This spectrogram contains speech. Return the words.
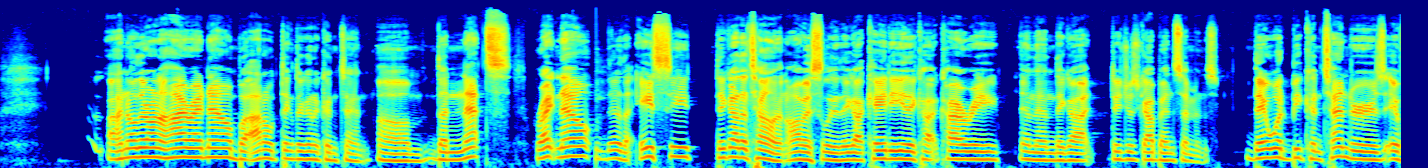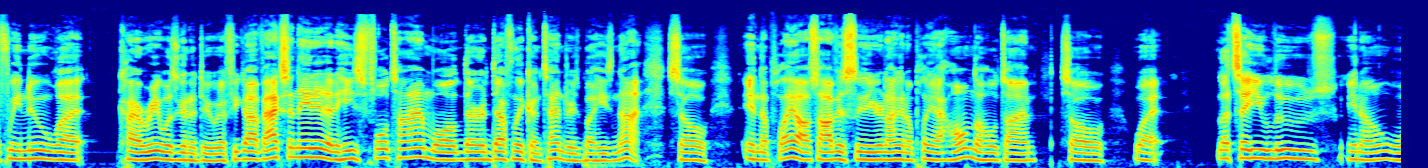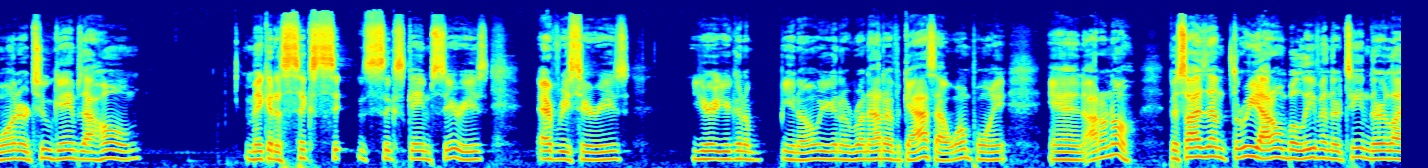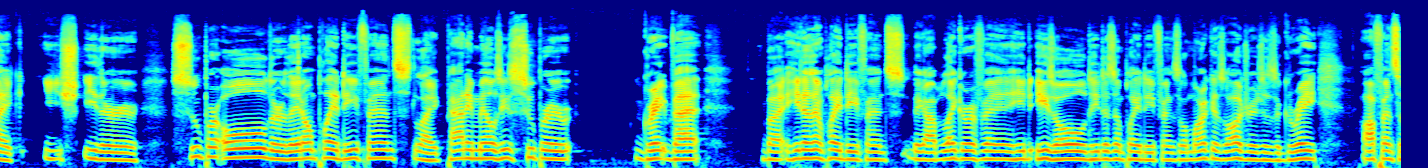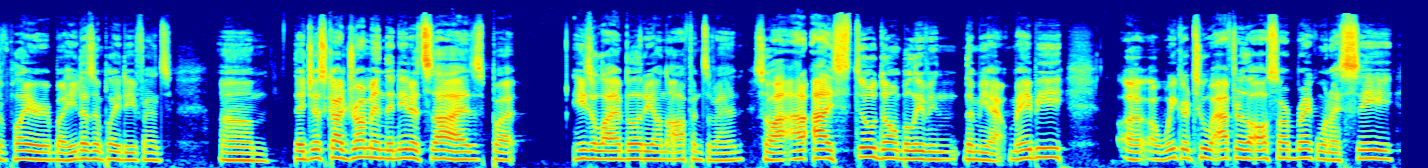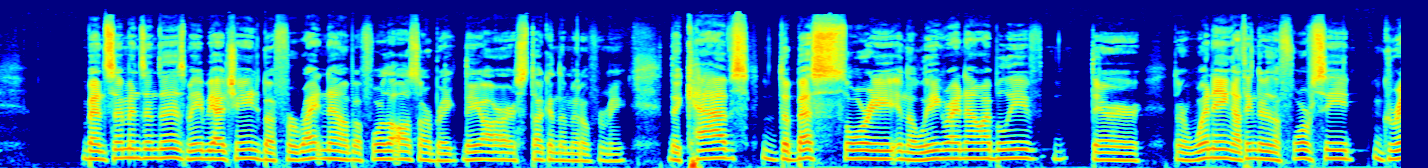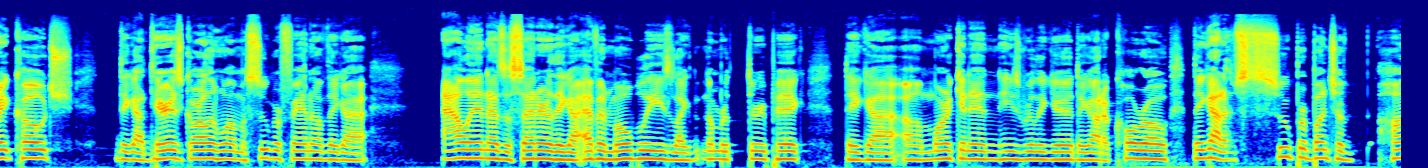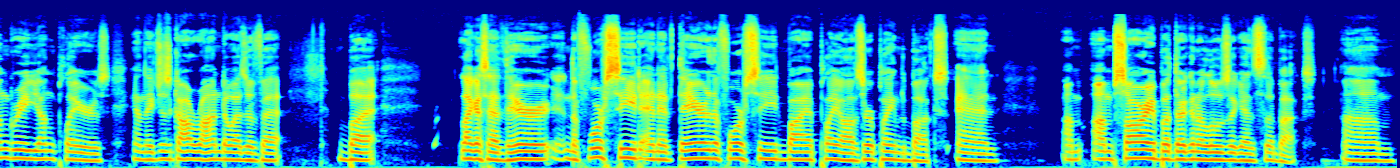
I know they're on a high right now, but I don't think they're going to contend. Um, the Nets, right now, they're the seed. They got the talent, obviously. They got KD, they got Kyrie, and then they got they just got Ben Simmons. They would be contenders if we knew what Kyrie was going to do. If he got vaccinated and he's full time, well, they're definitely contenders, but he's not. So in the playoffs, obviously, you're not going to play at home the whole time. So what? Let's say you lose, you know, one or two games at home make it a six six game series every series you're you're gonna you know you're gonna run out of gas at one point and i don't know. Besides them three i don't believe in their team. They're like either super old or they don't play defense. Like patty mills he's super great vet but he doesn't play defense. They got blake griffin. He, he's old. He doesn't play defense. Lamarcus aldridge is a great offensive player but he doesn't play defense. Um, they just got Drummond. They needed size, but he's a liability on the offensive end. So I, I still don't believe in them yet. Maybe a, a week or two after the All Star break, when I see Ben Simmons in this, maybe I change. But for right now, before the All Star break, they are stuck in the middle for me. The Cavs, the best story in the league right now, I believe. They're they're winning. I think they're the fourth seed. Great coach. They got Darius Garland, who I'm a super fan of. They got Allen as a center. They got Evan Mobley, he's like number three pick. They got um, Markkanen, he's really good. They got Okoro. They got a super bunch of hungry young players, and they just got Rondo as a vet. But like I said, they're in the fourth seed, and if they're the fourth seed by playoffs, they're playing the Bucks, and I'm I'm sorry, but they're gonna lose against the Bucks. Um,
